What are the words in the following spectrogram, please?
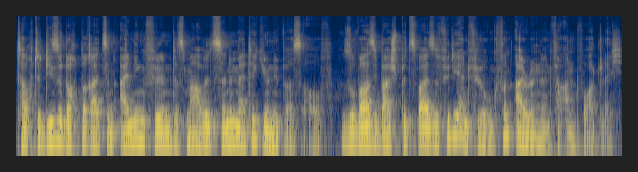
tauchte diese doch bereits in einigen Filmen des Marvel Cinematic Universe auf. So war sie beispielsweise für die Entführung von Iron Man verantwortlich.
